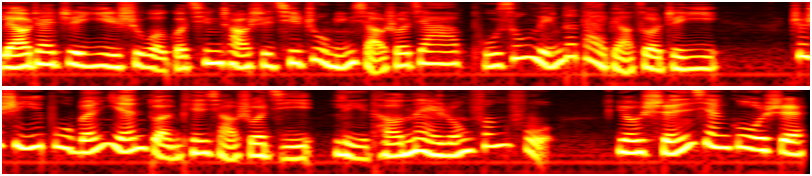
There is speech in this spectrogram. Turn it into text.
聊斋志异》是我国清朝时期著名小说家蒲松龄的代表作之一。这是一部文言短篇小说集，里头内容丰富，有神仙故事，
